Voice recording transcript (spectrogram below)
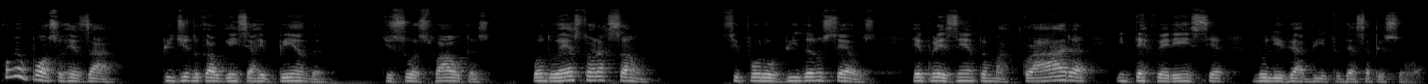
Como eu posso rezar pedindo que alguém se arrependa de suas faltas quando esta oração, se for ouvida nos céus, representa uma clara interferência no livre-arbítrio dessa pessoa.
